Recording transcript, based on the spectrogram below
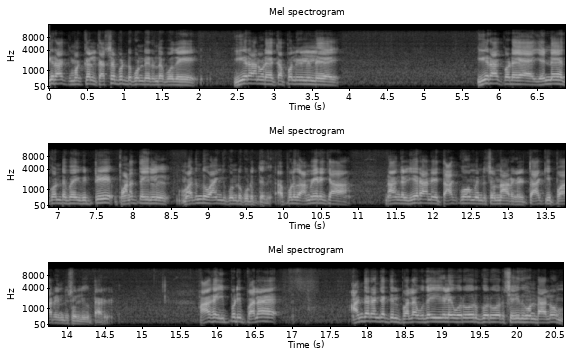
ஈராக் மக்கள் கஷ்டப்பட்டு கொண்டிருந்த போது ஈரானுடைய கப்பல்களிலே ஈராக்குடைய எண்ணெயை கொண்டு போய் விற்று பணத்தில் மருந்து வாங்கி கொண்டு கொடுத்தது. அப்பொழுது அமெரிக்கா நாங்கள் ஈரானை தாக்குவோம் என்று சொன்னார்கள். தாக்கிப்பார் என்று சொல்லிவிட்டார்கள். ஆக இப்படி பல அந்தரங்கத்தில் பல உதவிகளை ஒருவருக்கொருவர் செய்து கொண்டாலும்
